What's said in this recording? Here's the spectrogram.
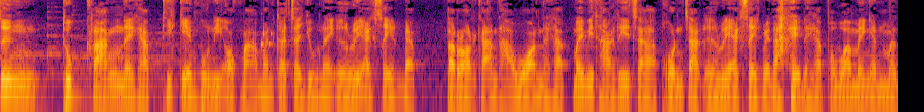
ซึ่งทุกครั้งนะครับที่เกมพวกนี้ออกมา มันก็จะอยู่ใน Early Access แบบ ตลอดการถาวรนะครับ ไม่มีทางที่จะพ้นจาก Early Access ไปได้นะครับ เพราะว่าไม่งั้นมัน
